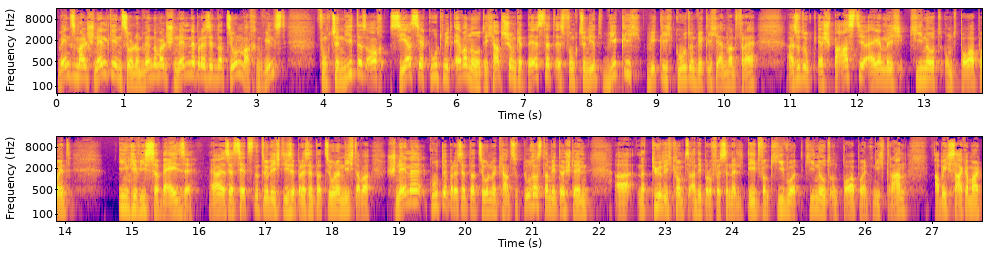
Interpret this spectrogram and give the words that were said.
Wenn es mal schnell gehen soll und wenn du mal schnell eine Präsentation machen willst, funktioniert das auch sehr, sehr gut mit Evernote. Ich habe es schon getestet, es funktioniert wirklich, wirklich gut und wirklich einwandfrei. Also du ersparst dir eigentlich Keynote und PowerPoint in gewisser Weise. Ja, es ersetzt natürlich diese Präsentationen nicht, aber schnelle, gute Präsentationen kannst du durchaus damit erstellen. Äh, natürlich kommt es an die Professionalität von Keyword, Keynote und PowerPoint nicht dran, aber ich sage mal,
